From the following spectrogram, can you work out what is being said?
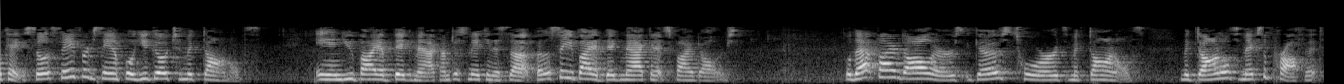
Okay, so let's say for example you go to McDonald's and you buy a Big Mac. I'm just making this up, but let's say you buy a Big Mac and it's five dollars. Well, that $5 goes towards McDonald's. McDonald's makes a profit,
